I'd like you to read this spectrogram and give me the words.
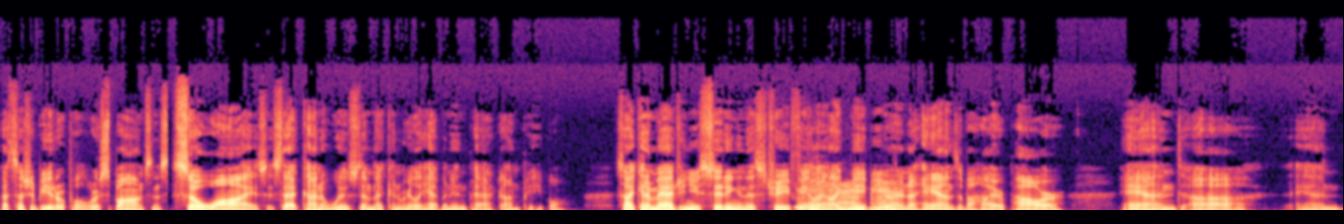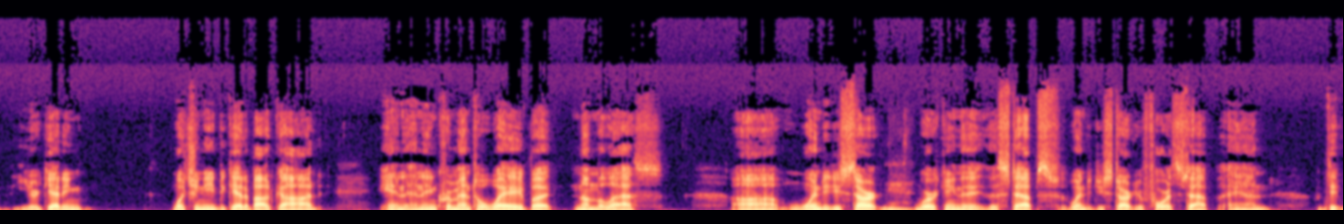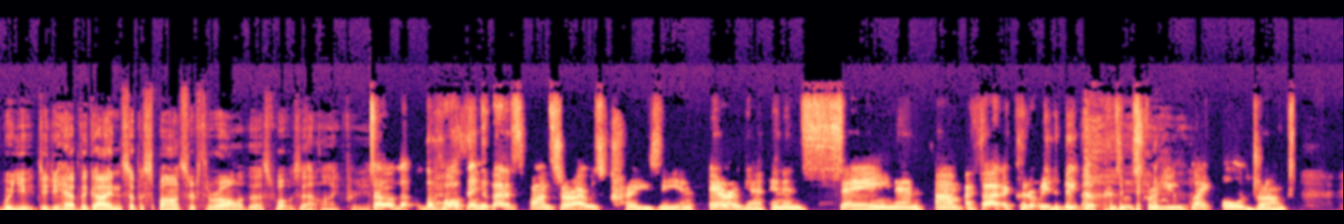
That's such a beautiful response and so wise. It's that kind of wisdom that can really have an impact on people. So I can imagine you sitting in this tree feeling mm-hmm. like maybe you're mm-hmm. in the hands of a higher power and uh, and you're getting what you need to get about God in an incremental way, but nonetheless. Uh, when did you start yeah. working the, the steps? When did you start your fourth step? And did, were you did you have the guidance of a sponsor through all of this? What was that like for you? So the, the whole thing about a sponsor, I was crazy and arrogant and insane, and um, I thought I couldn't read the big book because it was for you like old drunks.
